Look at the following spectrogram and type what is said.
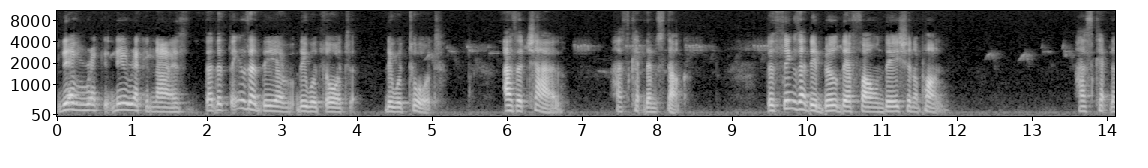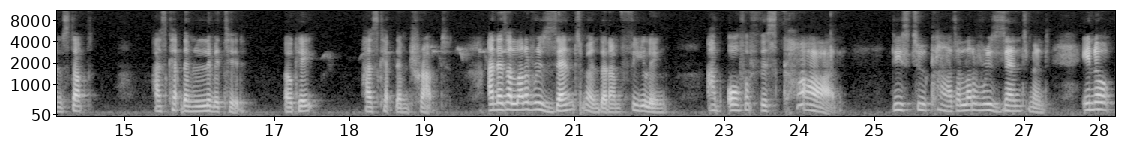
They have rec- they recognize that the things that they have they were taught they were taught as a child has kept them stuck. The things that they built their foundation upon has kept them stuck, has kept them limited, okay, has kept them trapped. And there's a lot of resentment that I'm feeling. I'm off of this card. These two cards, a lot of resentment. You know,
